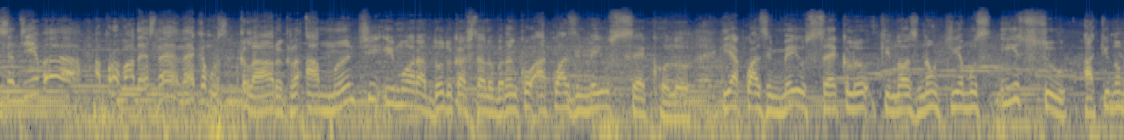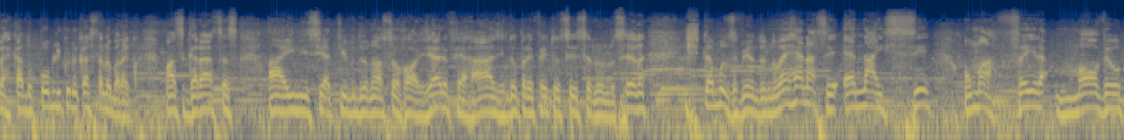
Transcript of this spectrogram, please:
Iniciativa aprovada essa, né, né Camus? Claro, claro, amante e morador do Castelo Branco há quase meio século. E há quase meio século que nós não tínhamos isso aqui no mercado público do Castelo Branco. Mas graças à iniciativa do nosso Rogério Ferraz e do prefeito Cícero Lucena, estamos vendo, não é renascer, é nascer uma feira móvel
